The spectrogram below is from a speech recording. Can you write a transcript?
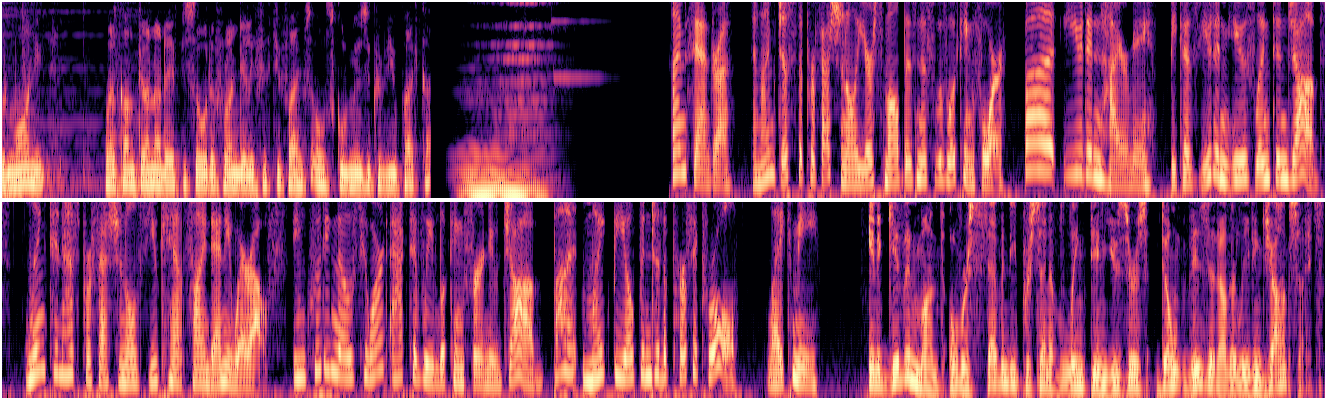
Good morning. Welcome to another episode of Rondelle55's Old School Music Review Podcast. I'm Sandra, and I'm just the professional your small business was looking for. But you didn't hire me because you didn't use LinkedIn jobs. LinkedIn has professionals you can't find anywhere else, including those who aren't actively looking for a new job but might be open to the perfect role, like me. In a given month, over 70% of LinkedIn users don't visit other leading job sites.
